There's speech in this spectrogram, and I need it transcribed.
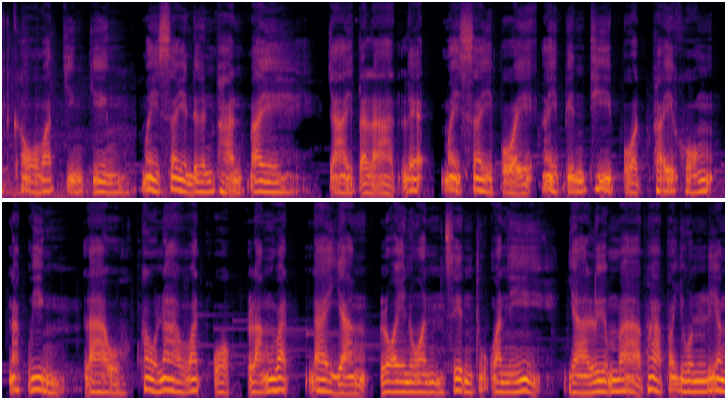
ษเข้าวัดจริงๆ ไม่ใช่เดินผ่านไป จ่ายตลาดและไม่ใส่ปล่อยให้เป็นที่ปลอดภัยของนักวิ่ง ลาวเข้าหน้าวัดออกหลังวัดได้อย่างลอยนวลเส้นทุกวันนี้ อย่าลืมว่าภาพยนตร์เรื่อง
